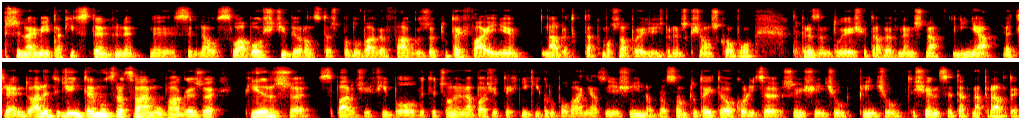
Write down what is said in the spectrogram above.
przynajmniej taki wstępny e, sygnał słabości, biorąc też pod uwagę fakt, że tutaj fajnie, nawet tak można powiedzieć wręcz książkowo, prezentuje się ta wewnętrzna linia trendu. Ale tydzień temu zwracałem uwagę, że pierwsze wsparcie FIBO wytyczone na bazie techniki grupowania zniesień, no to są tutaj te okolice 65 tysięcy tak naprawdę.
